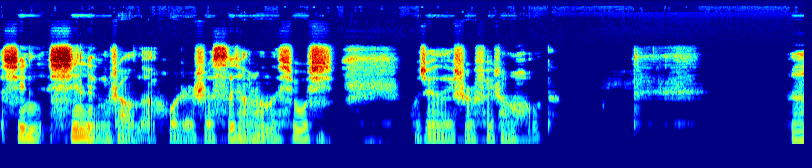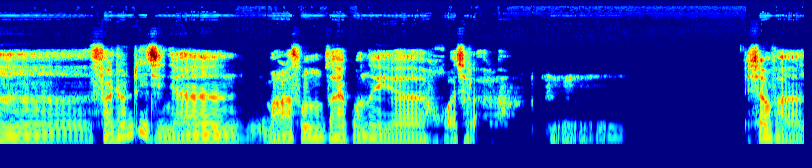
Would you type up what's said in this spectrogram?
心心灵上的或者是思想上的休息，我觉得也是非常好的。嗯，反正这几年马拉松在国内也火起来了，嗯。相反，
